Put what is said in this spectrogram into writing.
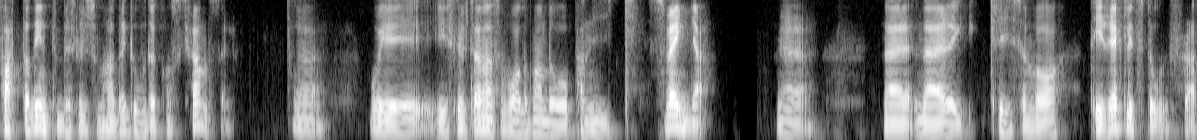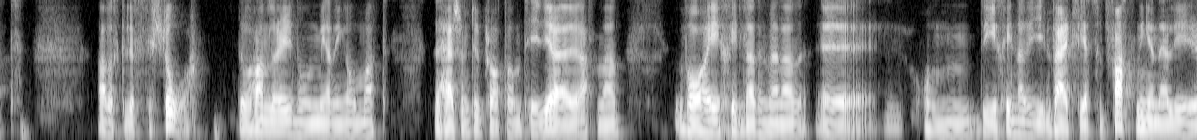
fattade inte beslut som hade goda konsekvenser. Eh, och i, i slutändan så valde man då paniksvänga eh, när, när krisen var tillräckligt stor för att alla skulle förstå. Då handlar det i någon mening om att det här som du pratade om tidigare, att man vad är skillnaden mellan eh, om det är skillnad i verklighetsuppfattningen eller i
